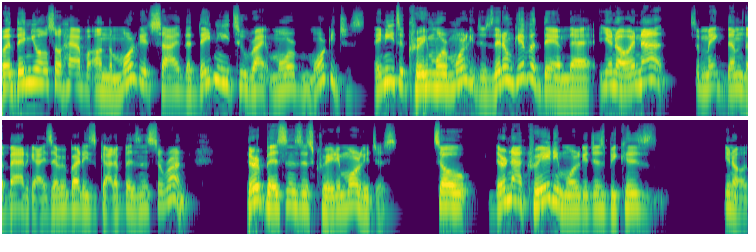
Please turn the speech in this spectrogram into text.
but then you also have on the mortgage side that they need to write more mortgages. They need to create more mortgages. They don't give a damn that, you know, and not to make them the bad guys. Everybody's got a business to run. Their business is creating mortgages. So they're not creating mortgages because, you know,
